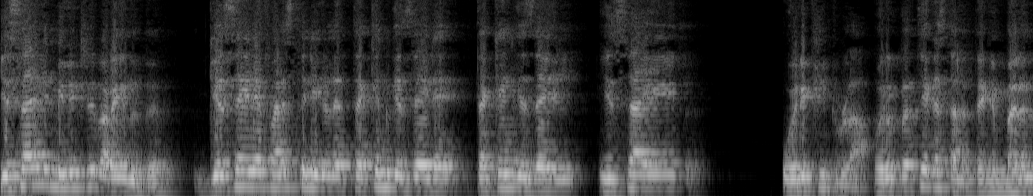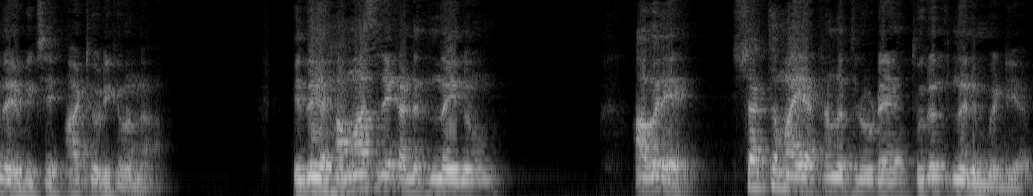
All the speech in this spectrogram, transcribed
ഇസ്രായേൽ മിലിറ്ററി പറയുന്നത് ഗസയിലെ ഫലസ്തീനികളെ തെക്കൻ ഗസയിലെ തെക്കൻ ഗസയിൽ ഇസ്രായേൽ ഒരുക്കിയിട്ടുള്ള ഒരു പ്രത്യേക സ്ഥലത്തേക്ക് ബലം പ്രയോഗിച്ച് ആട്ടിയോടിക്കുമെന്നാണ്. ഇത് ഹമാസിനെ കണ്ടെത്തുന്നതിനും അവരെ ശക്തമായ ആക്രമണത്തിലൂടെ തുരത്തുന്നതിനും വേണ്ടിയാണ്.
